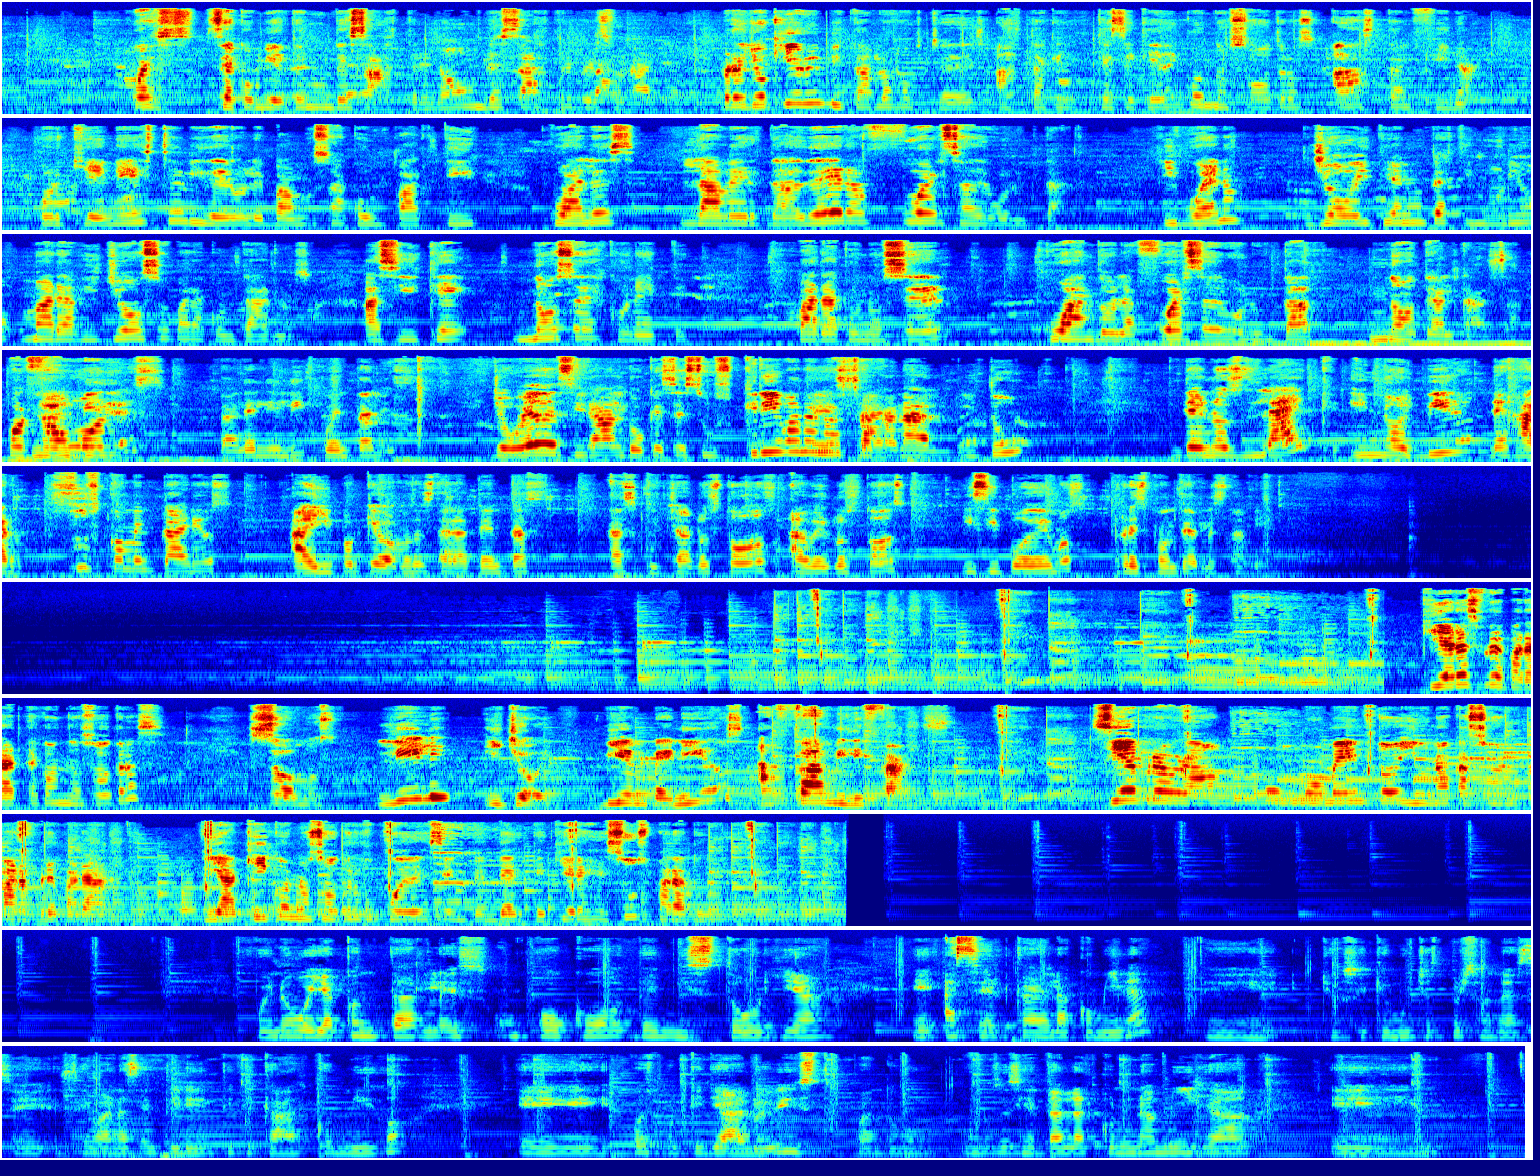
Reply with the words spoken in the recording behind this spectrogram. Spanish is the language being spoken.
pues se convierte en un desastre, ¿no? Un desastre personal. Pero yo quiero invitarlos a ustedes hasta que, que se queden con nosotros hasta el final, porque en este video les vamos a compartir cuál es la verdadera fuerza de voluntad. Y bueno, Joy tiene un testimonio maravilloso para contarnos, así que no se desconecten para conocer cuando la fuerza de voluntad no te alcanza. Por no favor, olvides, dale Lili, cuéntales. yo voy a decir algo, que se suscriban a nuestro canal. ¿Y tú? Denos like y no olviden dejar sus comentarios ahí porque vamos a estar atentas a escucharlos todos, a verlos todos y si podemos responderles también. ¿Quieres prepararte con nosotras? Somos Lili y Joy. Bienvenidos a Family Fans. Siempre habrá un momento y una ocasión para prepararte. Y aquí con nosotros puedes entender qué quiere Jesús para tu vida. Bueno, voy a contarles un poco de mi historia eh, acerca de la comida. Eh, yo sé que muchas personas se, se van a sentir identificadas conmigo, eh, pues porque ya lo he visto. Cuando uno se sienta a hablar con una amiga, eh,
